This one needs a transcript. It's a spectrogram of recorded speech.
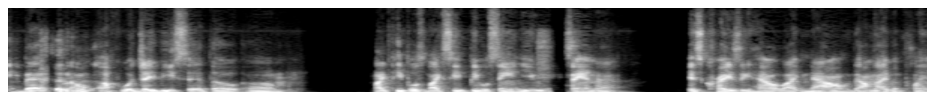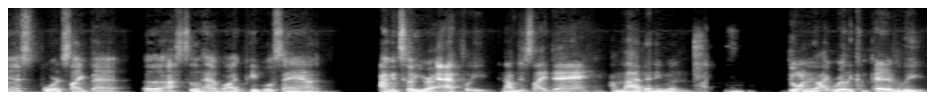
piggyback on- off what JB said though, um, like people's like see people seeing you saying that. It's crazy how like now that I'm not even playing sports like that, uh, I still have like people saying, "I can tell you're an athlete," and I'm just like, "Dang, I'm not even even like doing it like really competitively."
